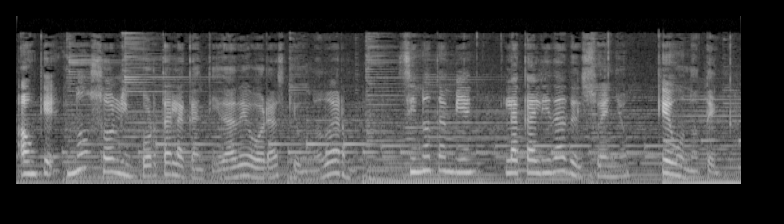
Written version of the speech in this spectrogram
aunque no solo importa la cantidad de horas que uno duerma, sino también la calidad del sueño que uno tenga.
